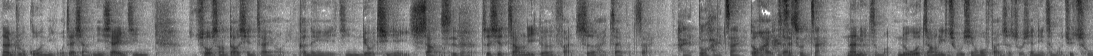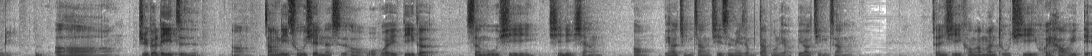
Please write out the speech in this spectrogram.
那如果你我在想，你现在已经。受伤到现在哦，可能已经六七年以上了。是的，这些张力跟反射还在不在？还都还在，都还在，还是存在。那你怎么？如果张力出现或反射出现，你怎么去处理？呃，举个例子啊，张力出现的时候，我会第一个深呼吸，心里想哦，不要紧张，其实没什么大不了，不要紧张，深吸一口，慢慢吐气，会好一点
